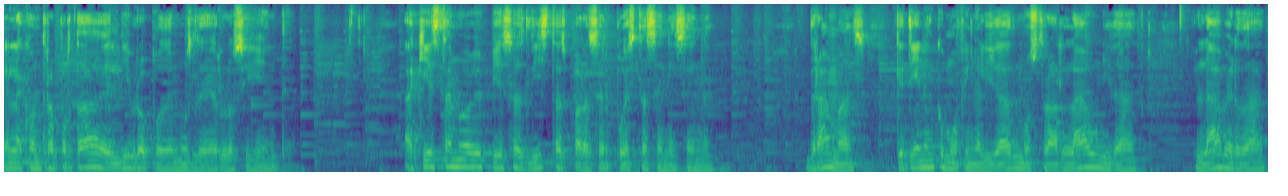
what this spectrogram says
En la contraportada del libro podemos leer lo siguiente. Aquí están nueve piezas listas para ser puestas en escena. Dramas que tienen como finalidad mostrar la unidad, la verdad,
